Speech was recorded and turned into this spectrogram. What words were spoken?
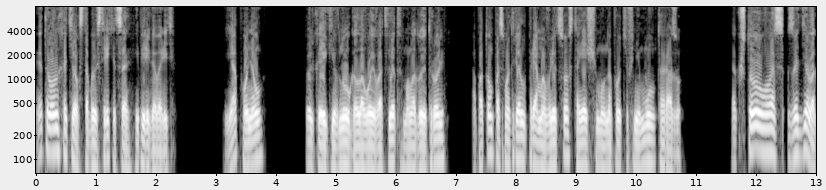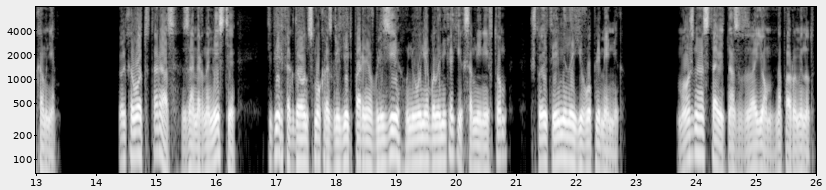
Это он хотел с тобой встретиться и переговорить». «Я понял», — только и кивнул головой в ответ молодой тролль, а потом посмотрел прямо в лицо стоящему напротив нему Таразу. «Так что у вас за дело ко мне?» Только вот Тарас замер на месте. Теперь, когда он смог разглядеть парня вблизи, у него не было никаких сомнений в том, что это именно его племянник. «Можно оставить нас вдвоем на пару минут?»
